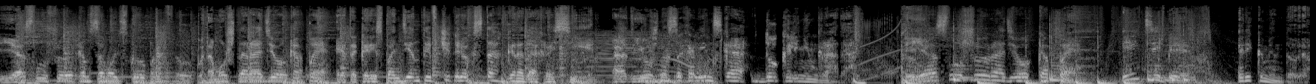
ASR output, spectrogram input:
Я слушаю «Комсомольскую правду», потому что «Радио КП» — это корреспонденты в 400 городах России. От Южно-Сахалинска до Калининграда. Я слушаю «Радио КП» и тебе рекомендую.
